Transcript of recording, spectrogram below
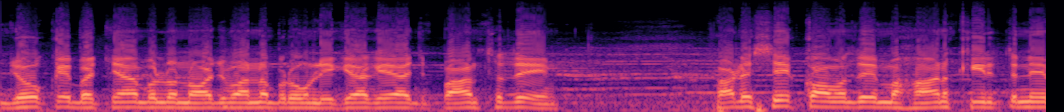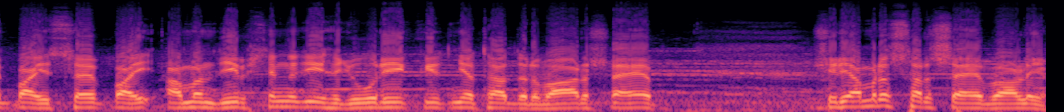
ਜੋ ਕਿ ਬੱਚਿਆਂ ਵੱਲੋਂ ਨੌਜਵਾਨਾਂ ਵੱਲੋਂ ਲਿਖਿਆ ਗਿਆ ਪੰਥ ਦੇ ਸਾਡੇ ਸਿੱਖ ਕੌਮ ਦੇ ਮਹਾਨ ਕੀਰਤਨੇ ਭਾਈ ਸਾਹਿਬ ਭਾਈ ਅਮਨਦੀਪ ਸਿੰਘ ਜੀ, ਹਜੂਰੀ ਕੀਰਤਨ ਜਥਾ ਦਰਬਾਰ ਸਾਹਿਬ, ਸ੍ਰੀ ਅੰਮ੍ਰਿਤਸਰ ਸਾਹਿਬ ਵਾਲੇ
